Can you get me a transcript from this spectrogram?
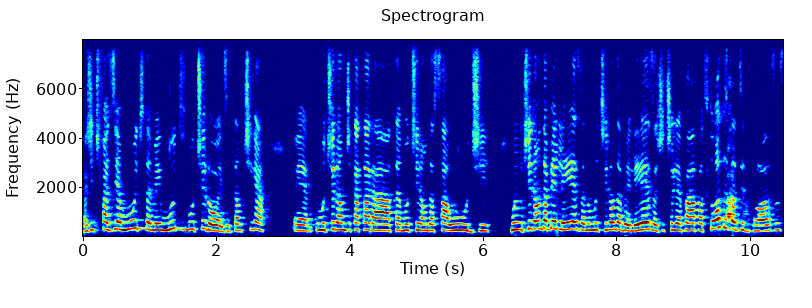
a gente fazia muito também, muitos mutirões. Então, tinha é, mutirão de catarata, mutirão da saúde, mutirão da beleza. No mutirão da beleza, a gente levava todas as idosas.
